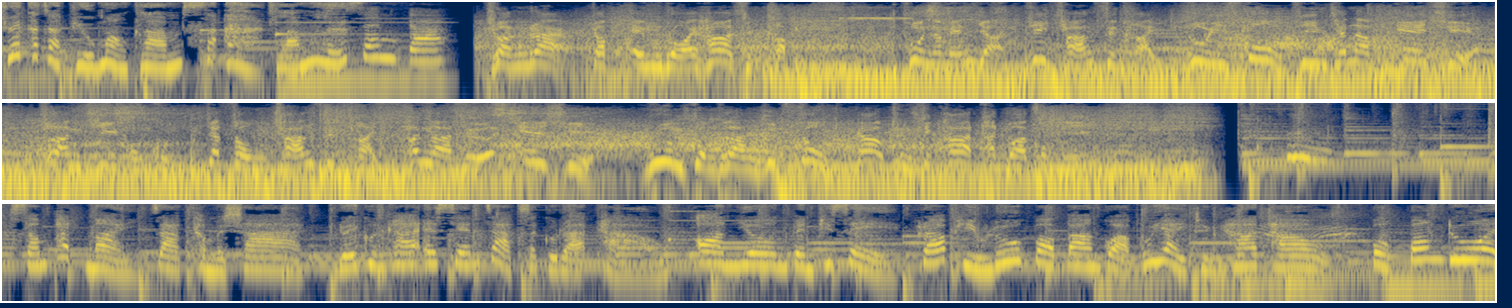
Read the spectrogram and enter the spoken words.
ช่วยขจัดผิวหมองคล้ำ สะอาด ล้ำลึกเซนกะครั้งแรกกับ M150 ครับทัวร์นาเมนต์ใหญ่ที่ช้างศึกไทยลุยสู้ทีมชั้นนำเอเชีย พลังเชียร์ของคุณจะส่งช้างศึกไทยพังงาดเหนือเอเชีย ร่วมส่งพลังฮึดสู้9-15ธันวาคมนี้ สัมผัสใหม่จากธรรมชาติ ด้วยคุณค่าเอเซนต์จากสกุระขาว อ่อนโยนเป็นพิเศษ เพราะผิวลูกบอบบางกว่าผู้ใหญ่ถึง 5 เท่า ปกป้องด้วย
